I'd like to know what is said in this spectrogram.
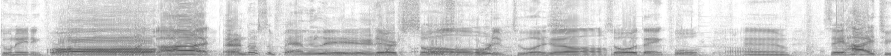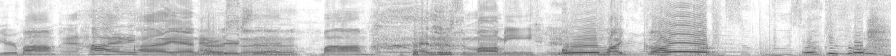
donating for. Oh. Oh my God. Anderson family. They're so Oh. supportive to us. Yeah. So thankful. And say hi to your mom and hi, Hi, Anderson. Anderson, mom. Anderson, mommy. oh my God. Thank you so much.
